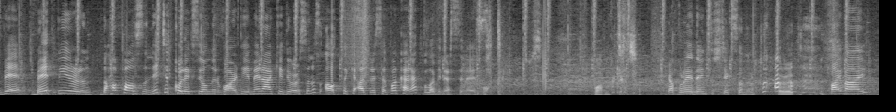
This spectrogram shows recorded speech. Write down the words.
ve Bad Beer'ın daha fazla ne tip koleksiyonları var diye merak ediyorsanız alttaki adrese bakarak bulabilirsiniz. Parmak Ya buraya denk düşecek sanırım. Evet. Bye bye.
